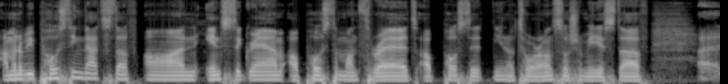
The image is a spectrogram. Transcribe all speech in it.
I'm going to be posting that stuff on Instagram. I'll post them on threads. I'll post it, you know, to our own social media stuff. Uh,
